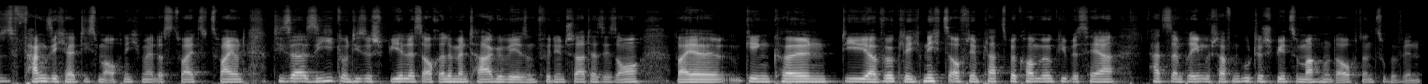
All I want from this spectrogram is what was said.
fangen sich halt diesmal auch nicht mehr das 2 zu 2. Und dieser Sieg und dieses Spiel ist auch elementar gewesen für den Start der Saison, weil gegen Köln, die ja wirklich nichts auf den Platz bekommen, irgendwie bisher, hat es dann Bremen geschafft, ein gutes Spiel zu machen und auch dann zu gewinnen.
